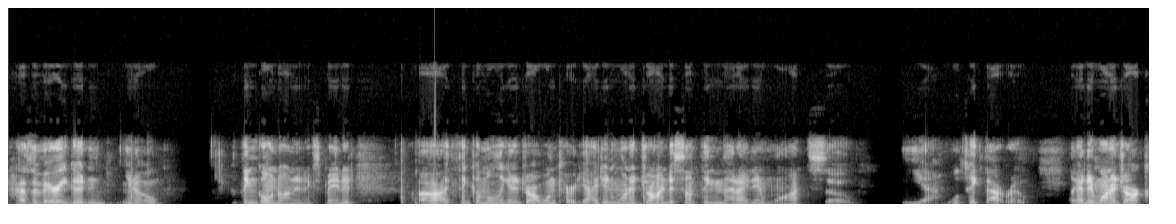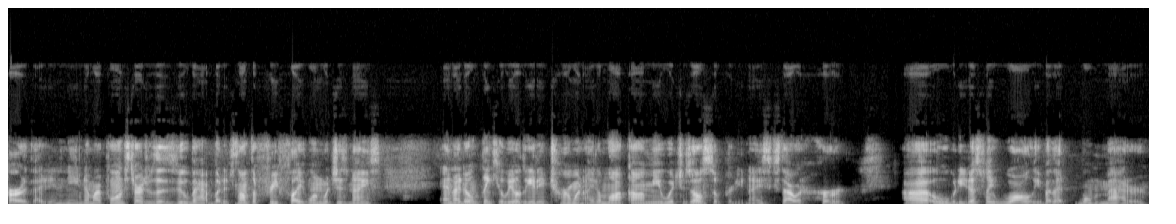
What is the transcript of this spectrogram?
has a very good, you know, thing going on in Expanded. Uh, I think I'm only going to draw one card. Yeah, I didn't want to draw into something that I didn't want, so yeah, we'll take that route. Like, I didn't want to draw a card that I didn't need. Now, my opponent starts with a Zubat, but it's not the free flight one, which is nice. And I don't think he'll be able to get a turn one item lock on me, which is also pretty nice, because that would hurt. Uh, oh, but he does play Wally, but that won't matter.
